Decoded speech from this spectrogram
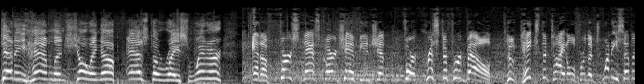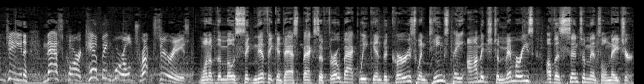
Denny Hamlin showing up as the race winner. And a first NASCAR championship for Christopher Bell, who takes the title for the 2017 NASCAR Camping World Truck Series. One of the most significant aspects of Throwback Weekend occurs when teams pay homage to memories of a sentimental nature.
